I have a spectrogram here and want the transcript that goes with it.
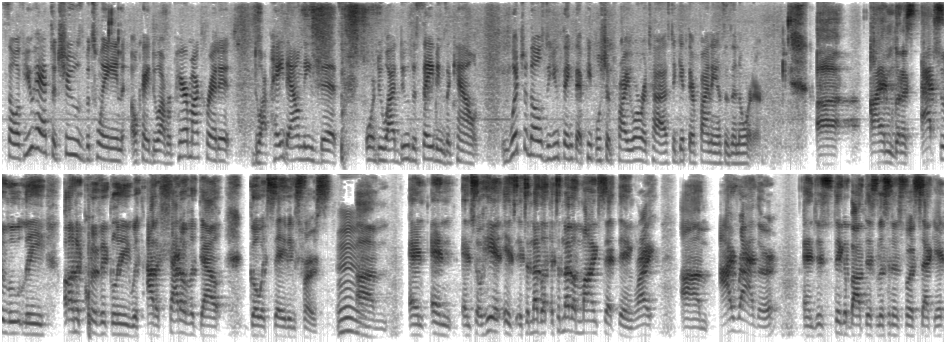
So if you had to choose between, okay, do I repair my credit? Do I pay down these debts? Or do I do the savings account? Which of those do you think that people should prioritize to get their finances in order? Uh, I'm going to absolutely, unequivocally, without a shadow of a doubt, go with savings first. Mm. Um, and and and so here it's it's another it's another mindset thing, right? Um, I rather and just think about this, listeners, for a second.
